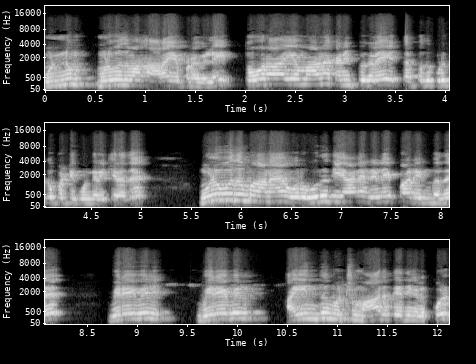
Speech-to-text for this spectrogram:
முன்னும் முழுவதுமாக ஆராயப்படவில்லை. தோராயமான கணிப்புகளே தற்போது கொடுக்கப்பட்டு கொண்டிருக்கிறது. முழுவதுமான ஒரு உறுதியான நிலைப்பாடு என்பது விரைவில் விரைவில் ஐந்து மற்றும் ஆறு தேதிகளுக்குள்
